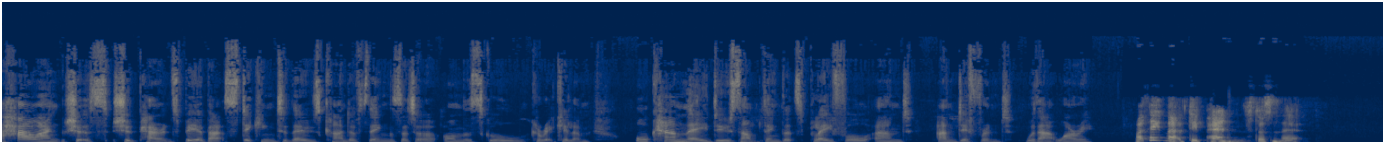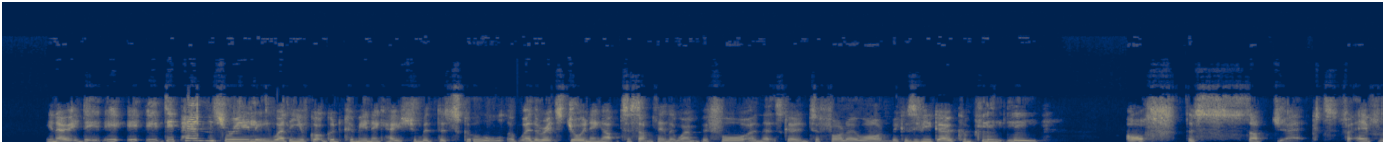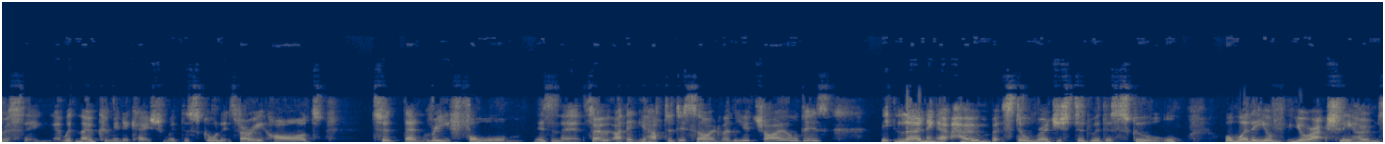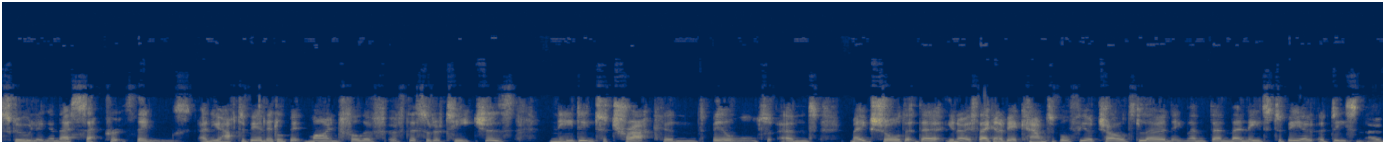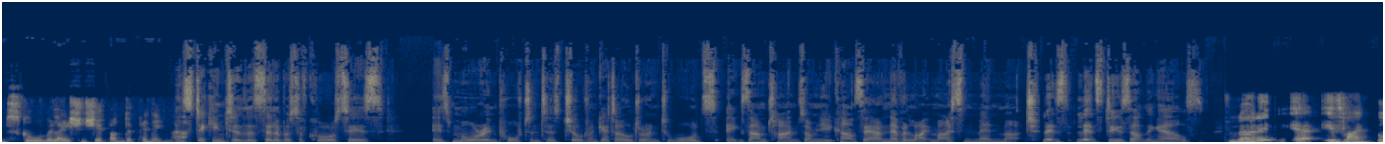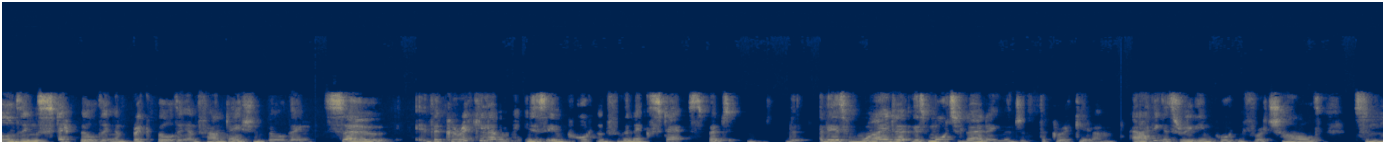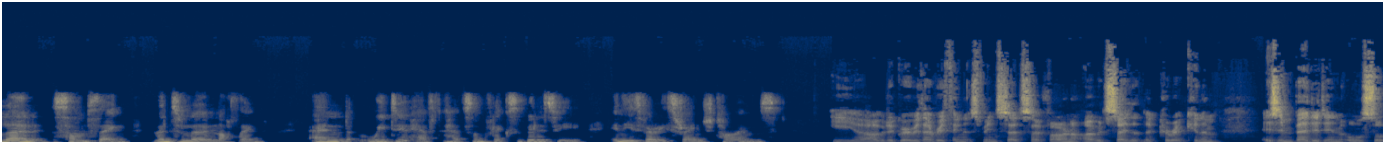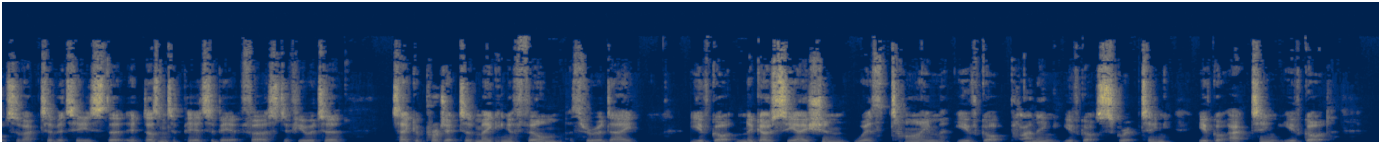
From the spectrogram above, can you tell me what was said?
how anxious should parents be about sticking to those kind of things that are on the school curriculum? Or can they do something that's playful and, and different without worry? I think that depends, doesn't it? You know, it, it, it, it depends really whether you've got good communication with the school, whether it's joining up to something that went before and that's going to follow on. Because if you go completely off the subject for everything with no communication with the school, it's very hard to then reform, isn't it? So I think you have to decide whether your child is learning at home but still registered with a school or whether you're you're actually homeschooling and they're separate things and you have to be a little bit mindful of, of the sort of teachers needing to track and build and make sure that they're you know if they're going to be accountable for your child's learning then then there needs to be a, a decent homeschool relationship underpinning that and sticking to the syllabus of course is is more important as children get older and towards exam times. I mean, you can't say I've never liked mice and men much. Let's let's do something else learning eh, is like building, step building, and brick building and foundation building. So the curriculum is important for the next steps, but there's wider, there's more to learning than just the curriculum. And I think it's really important for a child to learn something than to learn nothing. And we do have to have some flexibility in these very strange times. Yeah, I would agree with everything that's been said so far. And I would say that the curriculum is embedded in all sorts of activities that it doesn't appear to be at first. If you were to take a project of making a film through a day, you've got negotiation with time, you've got planning, you've got scripting, you've got acting, you've got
